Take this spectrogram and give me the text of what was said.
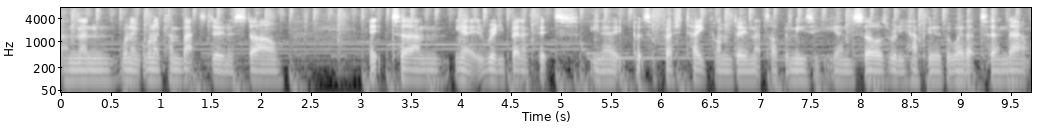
And then when I, when I come back to doing a style, it um, yeah, it really benefits. You know, it puts a fresh take on doing that type of music again. So I was really happy with the way that turned out.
